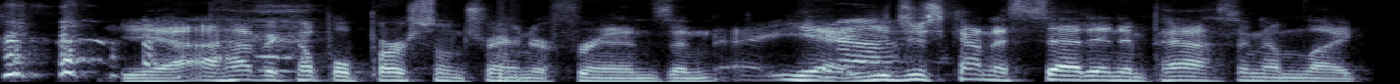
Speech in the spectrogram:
yeah, I have a couple personal trainer friends, and uh, yeah, yeah. you just kind of set in and passing. I'm like,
